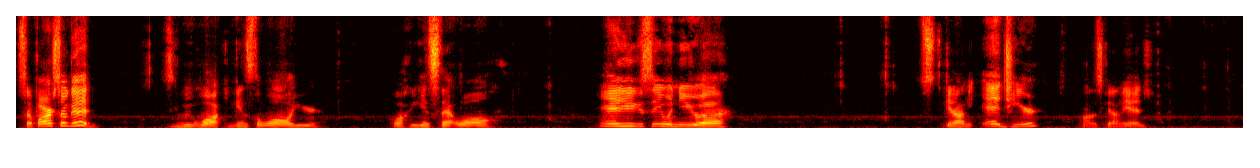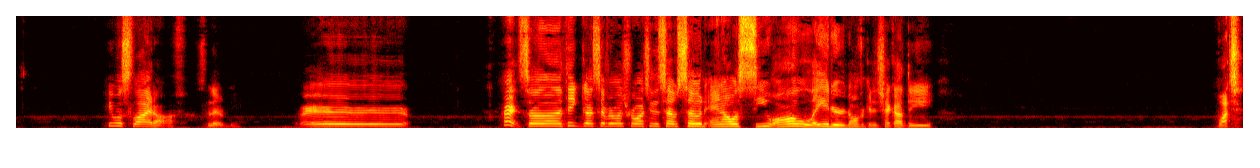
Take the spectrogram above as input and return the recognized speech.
So far, so good. We walk against the wall here. Walk against that wall. And you can see when you uh, get on the edge here. Oh, let's get on the edge. He will slide off slowly. Alright, so uh, thank you guys so very much for watching this episode, and I will see you all later. Don't forget to check out the... What?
